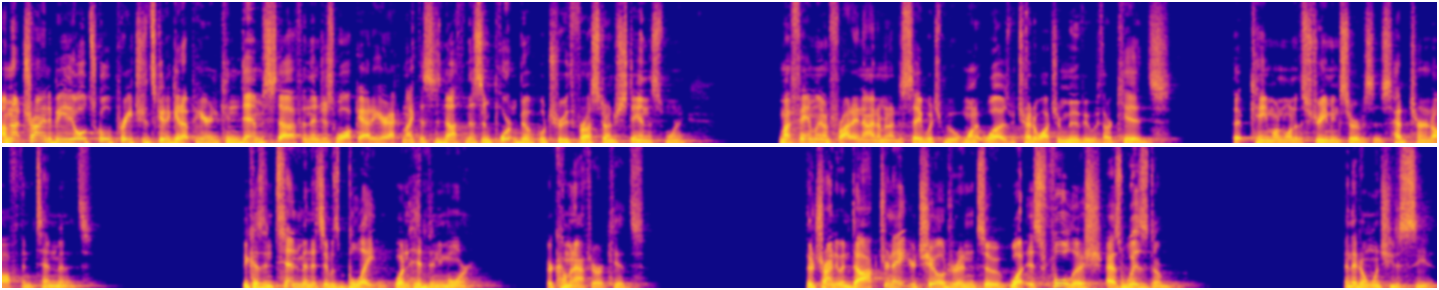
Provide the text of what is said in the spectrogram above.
I'm not trying to be the old school preacher that's going to get up here and condemn stuff and then just walk out of here acting like this is nothing. This is important biblical truth for us to understand this morning. My family on Friday night, I'm not going to say which one it was, we tried to watch a movie with our kids that came on one of the streaming services. Had to turn it off within 10 minutes. Because in 10 minutes, it was blatant, it wasn't hidden anymore. They're coming after our kids. They're trying to indoctrinate your children to what is foolish as wisdom, and they don't want you to see it.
